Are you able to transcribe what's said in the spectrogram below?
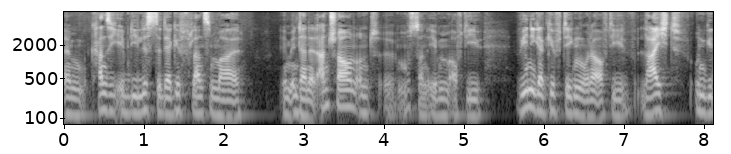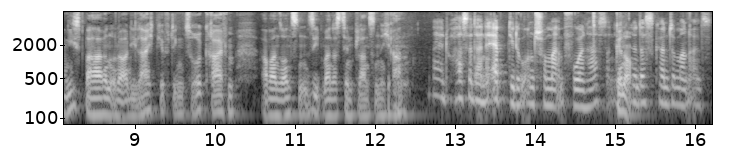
ähm, kann sich eben die Liste der Giftpflanzen mal im Internet anschauen und äh, muss dann eben auf die weniger giftigen oder auf die leicht ungenießbaren oder die leicht giftigen zurückgreifen. Aber ansonsten sieht man das den Pflanzen nicht an. Naja, du hast ja deine App, die du uns schon mal empfohlen hast. Und ich Genau. finde, das könnte man als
